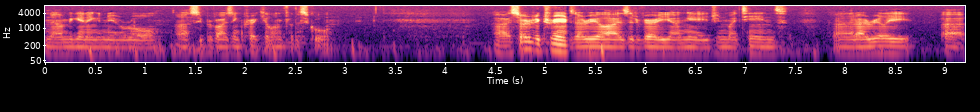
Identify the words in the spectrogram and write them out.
Now I'm beginning a new role, uh, supervising curriculum for the school. Uh, I started a career as I realized at a very young age in my teens uh, that I really uh,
